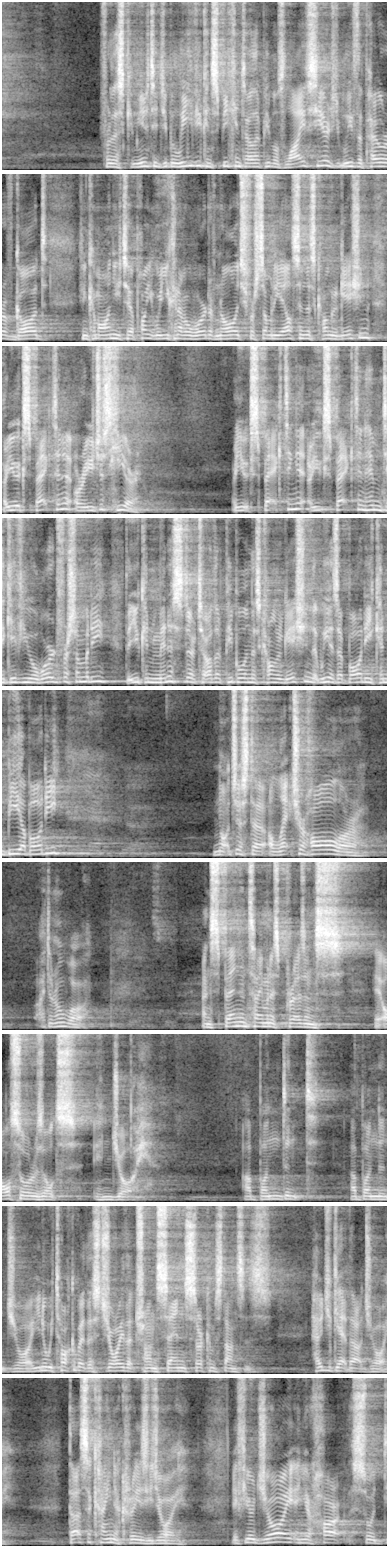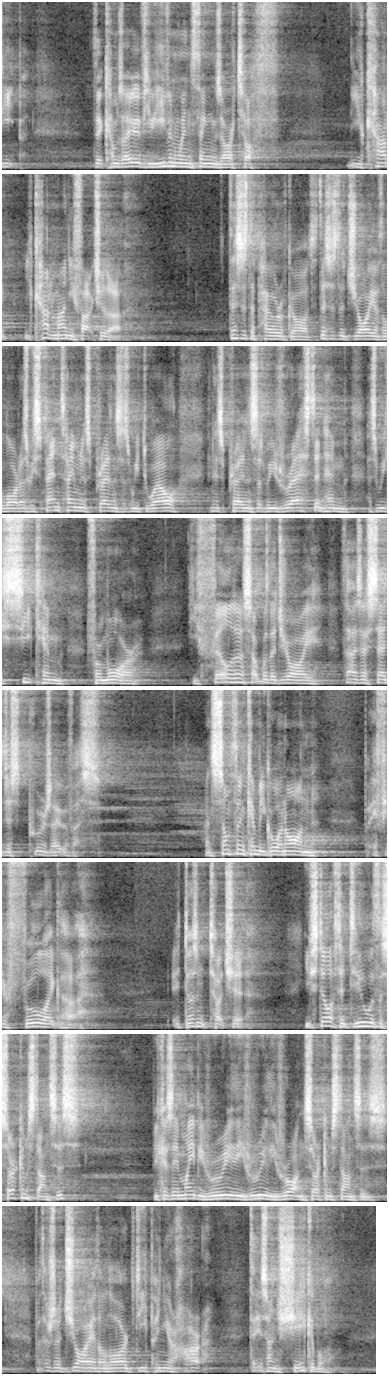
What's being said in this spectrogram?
for this community. Do you believe you can speak into other people's lives here? Do you believe the power of God can come on you to a point where you can have a word of knowledge for somebody else in this congregation? Are you expecting it or are you just here? Are you expecting it? Are you expecting Him to give you a word for somebody that you can minister to other people in this congregation, that we as a body can be a body? Not just a, a lecture hall or I don't know what. And spending time in His presence, it also results in joy. Abundant, abundant joy. You know, we talk about this joy that transcends circumstances. How do you get that joy? That's a kind of crazy joy. If your joy in your heart is so deep that comes out of you even when things are tough, you can't, you can't manufacture that. This is the power of God. This is the joy of the Lord. As we spend time in His presence, as we dwell in His presence, as we rest in Him, as we seek Him for more, He fills us up with a joy that, as I said, just pours out of us. And something can be going on, but if you're full like that, it doesn't touch it. You still have to deal with the circumstances because they might be really, really rotten circumstances, but there's a joy of the Lord deep in your heart that is unshakable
